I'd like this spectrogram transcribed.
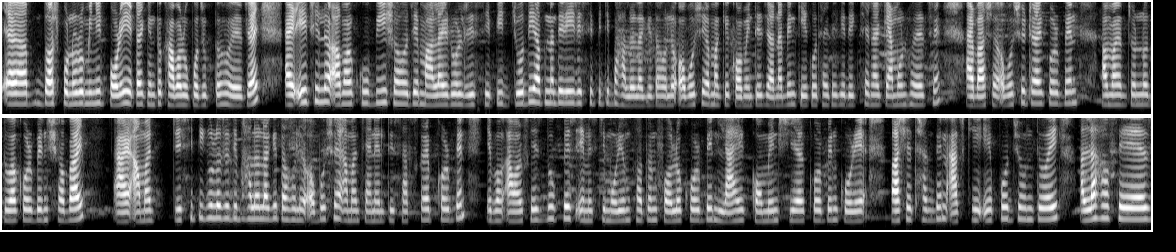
দশ পনেরো মিনিট পরে এটা কিন্তু খাবার উপযুক্ত হয়ে যায়। আর এই ছিল আমার খুবই সহজে মালাই রোল রেসিপি যদি আপনাদের এই রেসিপিটি ভালো লাগে তাহলে অবশ্যই আমাকে কমেন্টে জানাবেন কে কোথায় থেকে দেখছেন আর কেমন হয়েছে। আর বাসায় অবশ্যই ট্রাই করবেন। আমার জন্য দোয়া করবেন সবাই। আর আমার রেসিপিগুলো যদি ভালো লাগে তাহলে অবশ্যই আমার চ্যানেলটি সাবস্ক্রাইব করবেন এবং আমার Facebook page M S T Moriyam Khatun follow করবেন, লাইক, কমেন্ট, শেয়ার করবেন, করে পাশে থাকবেন। আজকে এ পর্যন্তই। আল্লাহ হাফেজ।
